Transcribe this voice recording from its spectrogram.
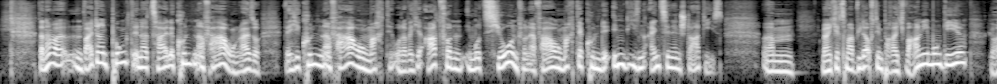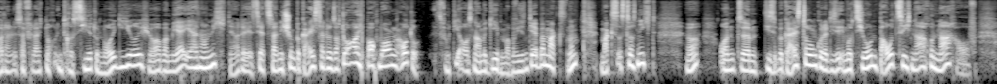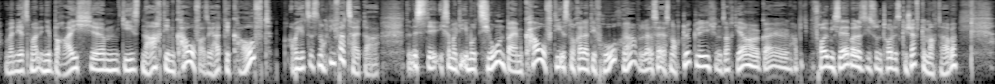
Dann haben wir einen weiteren Punkt in der Zeile Kundenerfahrung. Also welche Kundenerfahrung macht oder welche Art von Emotion, von Erfahrung macht der Kunde in diesen einzelnen Statis? Ähm, wenn ich jetzt mal wieder auf den Bereich Wahrnehmung gehe, ja, dann ist er vielleicht noch interessiert und neugierig, ja, aber mehr eher noch nicht. Ja, der ist jetzt da nicht schon begeistert und sagt, oh, ich brauche morgen ein Auto. Es wird die Ausnahme geben, aber wir sind ja bei Max. Ne? Max ist das nicht. Ja, und ähm, diese Begeisterung oder diese Emotion baut sich nach und nach auf. Und wenn du jetzt mal in den Bereich ähm, gehst nach dem Kauf, also er hat gekauft, aber jetzt ist noch Lieferzeit da. Dann ist die, ich sag mal, die Emotion beim Kauf, die ist noch relativ hoch, ja, da ist er erst noch glücklich und sagt, ja, geil, hab ich freue mich selber, dass ich so ein tolles Geschäft gemacht habe.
